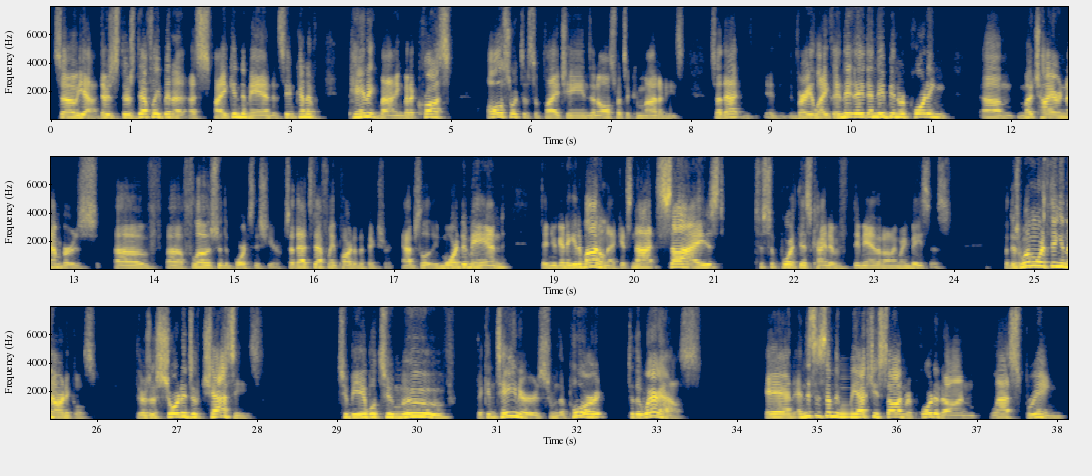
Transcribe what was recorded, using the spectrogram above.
So yeah, there's there's definitely been a, a spike in demand and same kind of panic buying, but across all sorts of supply chains and all sorts of commodities. So that very likely, and, they, and they've been reporting um, much higher numbers of uh, flows through the ports this year. So that's definitely part of the picture. Absolutely. More demand, then you're going to get a bottleneck. It's not sized to support this kind of demand on an ongoing basis. But there's one more thing in the articles. There's a shortage of chassis to be able to move the containers from the port to the warehouse. And, and this is something we actually saw and reported on last spring.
